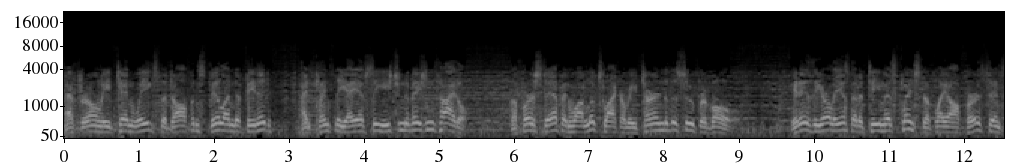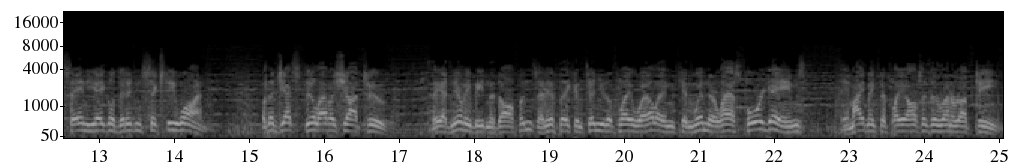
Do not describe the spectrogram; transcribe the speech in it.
After only 10 weeks, the Dolphins, still undefeated, had clinched the AFC Eastern Division title, the first step in what looks like a return to the Super Bowl. It is the earliest that a team has clinched a playoff berth since San Diego did it in 61. But the Jets still have a shot, too. They had nearly beaten the Dolphins, and if they continue to play well and can win their last four games, they might make the playoffs as a runner-up team.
